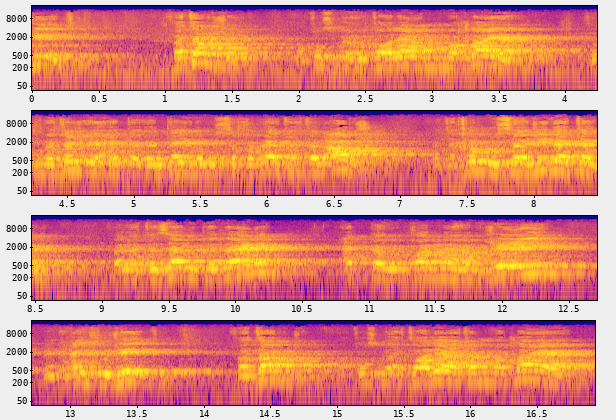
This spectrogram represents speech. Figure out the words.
جئت. فترجع وتصبح طالعا من مطلعها ثم تجري حتى تنتهي إلى مستقرها تحت العرش فتخر ساجدة. فلا تزال كذلك حتى يقال لها ارجعي من حيث جئت. فترجع وتصبح طالعة مطلعها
